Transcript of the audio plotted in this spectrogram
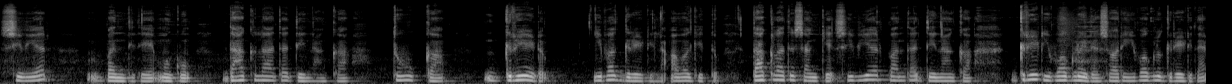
ಸಿವಿಯರ್ ಬಂದಿದೆ ಮಗು. ದಾಖಲಾದ ದಿನಾಂಕ, ತೂಕ ಗ್ರೇಡ್ ಇವಾಗ ಗ್ರೇಡ್ ಇಲ್ಲ, ಅವಾಗಿತ್ತು. ದಾಖಲಾದ ಸಂಖ್ಯೆ ಸಿವಿಯರ್ ಬಂದ ದಿನಾಂಕ ಗ್ರೇಡ್ ಇವಾಗಲೂ ಇದೆ ಸಾರಿ ಇವಾಗಲೂ ಗ್ರೇಡ್ ಇದೆ.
